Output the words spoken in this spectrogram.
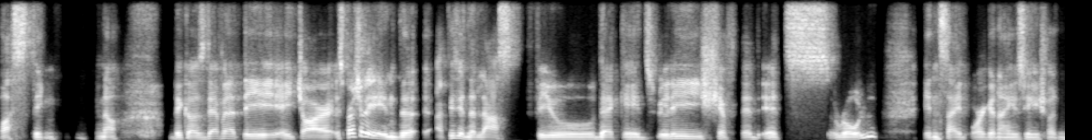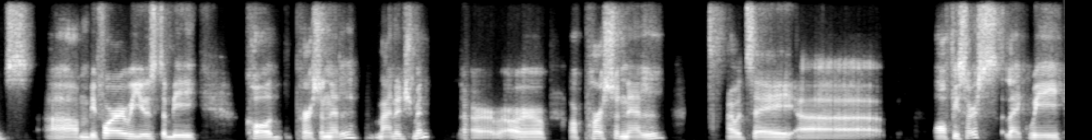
busting you know because definitely hr especially in the at least in the last few decades really shifted its role inside organizations. Um, before we used to be called personnel management or or, or personnel i would say uh, officers. Like we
